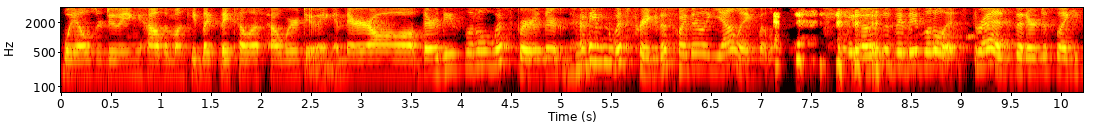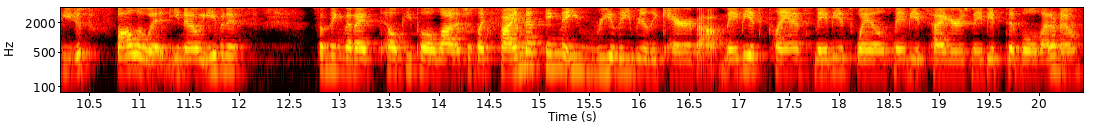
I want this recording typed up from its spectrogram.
whales are doing, how the monkey like they tell us how we're doing. And they're all they're these little whispers. They're they're not even whispering at this point. They're like yelling, but like you know, it's just these little threads that are just like if you just follow it, you know, even if something that I tell people a lot is just like find that thing that you really, really care about. Maybe it's plants, maybe it's whales, maybe it's tigers, maybe it's pit bulls. I don't know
